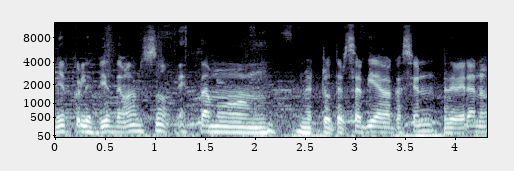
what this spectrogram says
Miércoles 10 de marzo, estamos en nuestro tercer día de vacación de verano.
